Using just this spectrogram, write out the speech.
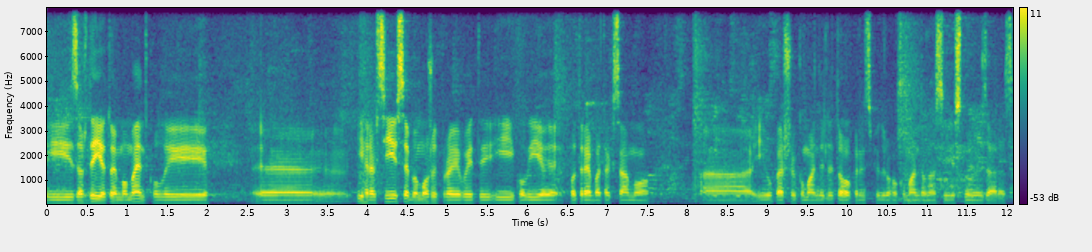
І завжди є той момент, коли е, і гравці себе можуть проявити, і коли є потреба так само і у першої команди. Для того, в принципі, друга команда у нас і існує зараз.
